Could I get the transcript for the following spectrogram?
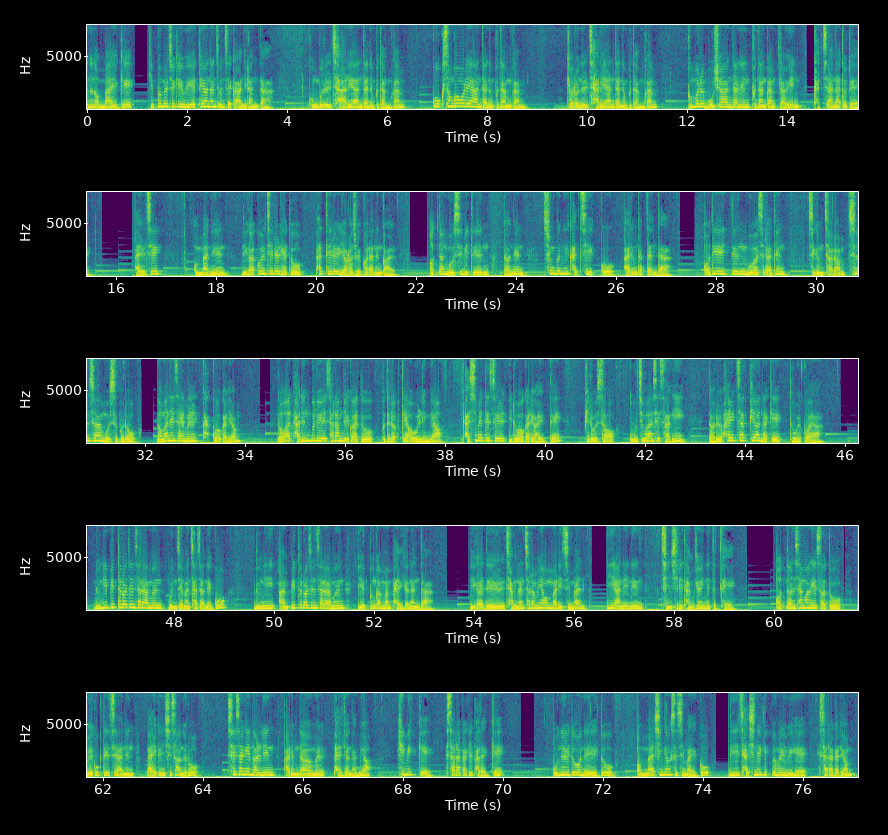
너는 엄마에게 기쁨을 주기 위해 태어난 존재가 아니란다. 공부를 잘해야 한다는 부담감, 꼭 성공을 해야 한다는 부담감, 결혼을 잘해야 한다는 부담감, 부모를 모셔야 한다는 부담감 따윈 갖지 않아도 돼. 알지? 엄마는 네가 꼴찌를 해도 파티를 열어줄 거라는 걸. 어떤 모습이든 너는 충분히 가치 있고 아름답단다. 어디에 있든 무엇을 하든 지금처럼 순수한 모습으로 너만의 삶을 가꾸어 가렴. 너와 다른 부류의 사람들과도 부드럽게 어울리며 가심의 뜻을 이루어 가려 할 때 비로소 우주와 세상이 너를 활짝 피어나게 도울 거야. 눈이 삐뚤어진 사람은 문제만 찾아내고 눈이 안 삐뚤어진 사람은 예쁜 것만 발견한다. 네가 늘 장난처럼 해온 말이지만 이 안에는 진실이 담겨 있는 듯해. 어떤 상황에서도 왜곡되지 않은 맑은 시선으로 세상에 널린 아름다움을 발견하며 힘있게 살아가길 바랄게. 오늘도 내일도 엄마 신경 쓰지 말고 네 자신의 기쁨을 위해 살아가렴.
